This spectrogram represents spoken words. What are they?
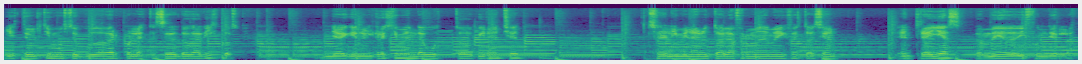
y este último se pudo ver por la escasez de tocadiscos, ya que en el régimen de Augusto Pinochet se eliminaron todas las formas de manifestación, entre ellas los medios de difundirla.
